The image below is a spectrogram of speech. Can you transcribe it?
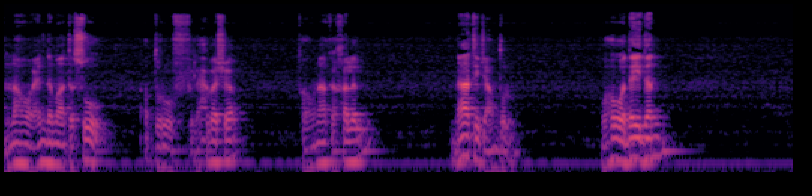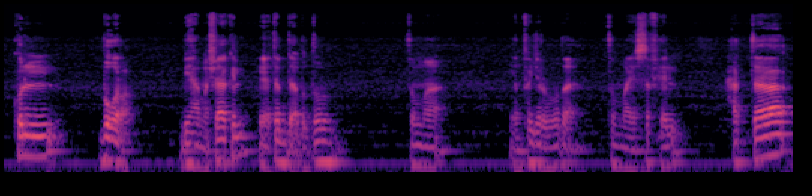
أنه عندما تسوء الظروف في الحبشة فهناك خلل ناتج عن ظلم وهو ديدا كل بؤرة بها مشاكل هي تبدأ بالظلم ثم ينفجر الوضع ثم يستفحل حتى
